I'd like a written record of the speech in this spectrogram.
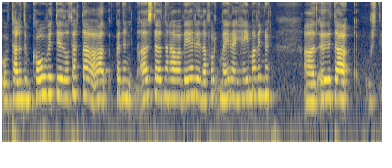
og talandi um COVID-ið og þetta að hvernig aðstæðunar hafa verið að fólk meira í heimavinnu að auðvitað veist,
